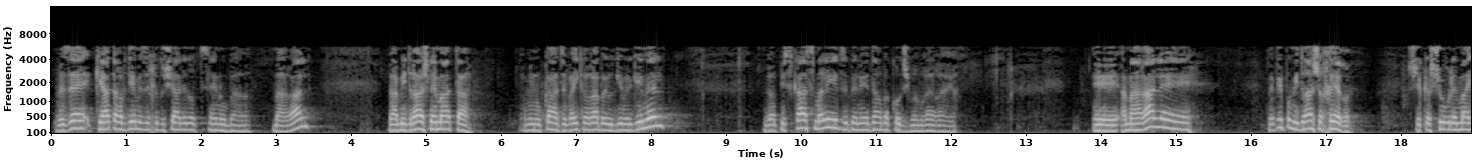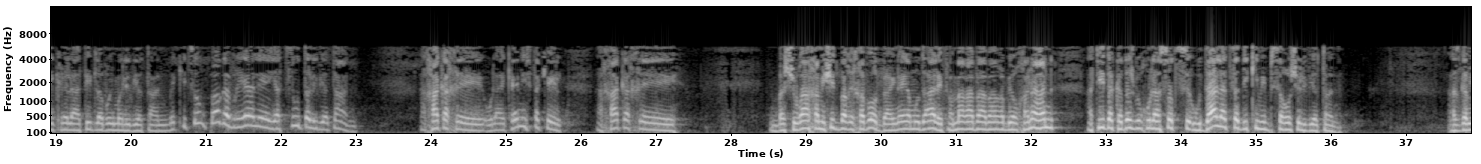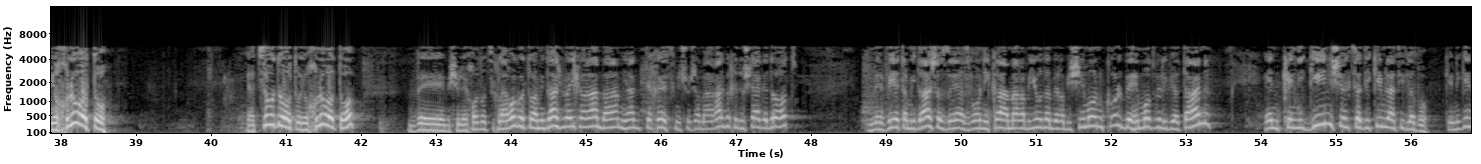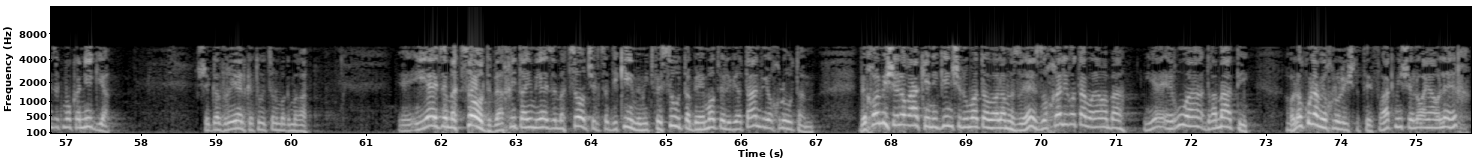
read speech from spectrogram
וזה קריאת הרב דימי זה חידושי אגדות אצלנו במהר"ל. והמדרש למטה, המנוקד, זה ויקרא רבה י"ג ג', והפסקה השמאלית זה בנהדר בקודש, מאמרי הראייה. אה, המהר"ל אה, מביא פה מדרש אחר, שקשור למה יקרה לעתיד לבוא עם הלוויתן. בקיצור, פה גבריאל אה, יצלו את הלוויתן. אחר כך אה, אולי כן נסתכל, אחר כך אה, בשורה החמישית ברחבות, בעיני עמוד א', אמר רבא אמר רבי יוחנן, עתיד הקדוש ברוך הוא לעשות סעודה לצדיקים מבשרו של לוויתן. אז גם יאכלו אותו, יצודו אותו, יאכלו אותו, ובשביל לאכול אותו צריך להרוג אותו. המדרש בויקרא רבא מיד מתייחס, משום שהמהר"ל בחידושי אגדות מביא את המדרש הזה, אז בואו נקרא, אמר רבי יהודה ברבי שמעון, כל בהמות ולוויתן הן כניגין של צדיקים לעתיד לבוא. כניגין זה כמו קניגיה, שגבריאל, כתוב אצלנו בגמרא. אה, יהיה איזה מצוד, והכי טעים יהיה איזה מצוד של צדיקים, הם יתפסו את הבהמות ולוויתן ויאכלו אותם. וכל מי שלא ראה כניגין של אומות העולם הזה, זוכה לראות אותם בעולם הבא. יהיה אירוע דרמטי. אבל לא כולם יוכלו להשתתף, רק מי שלא היה הולך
